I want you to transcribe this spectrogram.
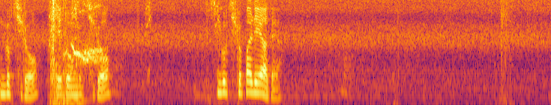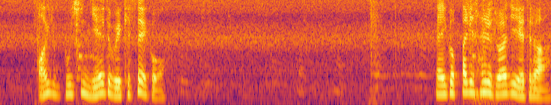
응급치료. 얘도 응급치료. 응급치료 빨리 해야 돼요. 아이 무슨 얘들 왜 이렇게 세 이거? 야 이거 빨리 살려줘야지 얘들아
